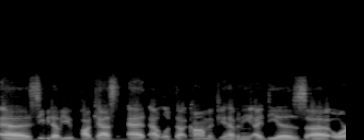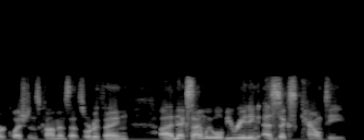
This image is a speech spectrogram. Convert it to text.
at cbwpodcast at outlook.com if you have any ideas uh, or questions, comments, that sort of thing. Uh, next time we will be reading Essex County.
